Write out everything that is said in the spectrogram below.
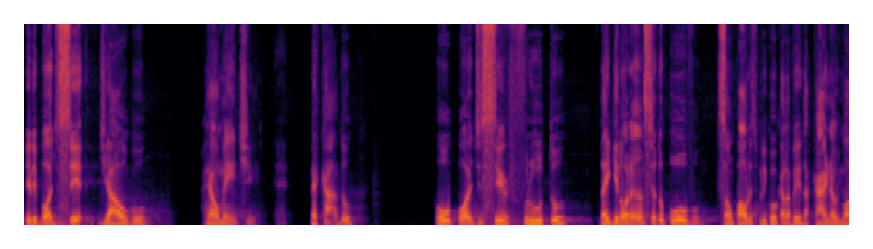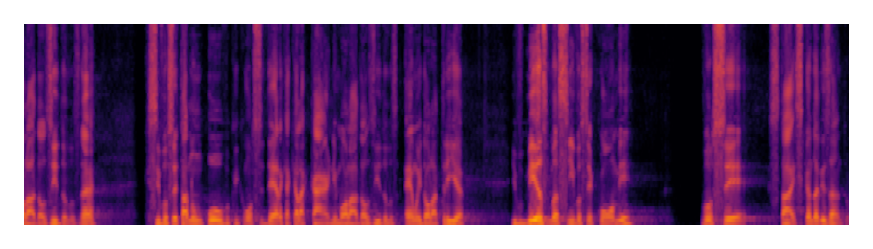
ele pode ser de algo realmente pecado, ou pode ser fruto da ignorância do povo. São Paulo explicou que ela veio da carne imolada aos ídolos, né? Se você está num povo que considera que aquela carne imolada aos ídolos é uma idolatria, e mesmo assim você come, você está escandalizando.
